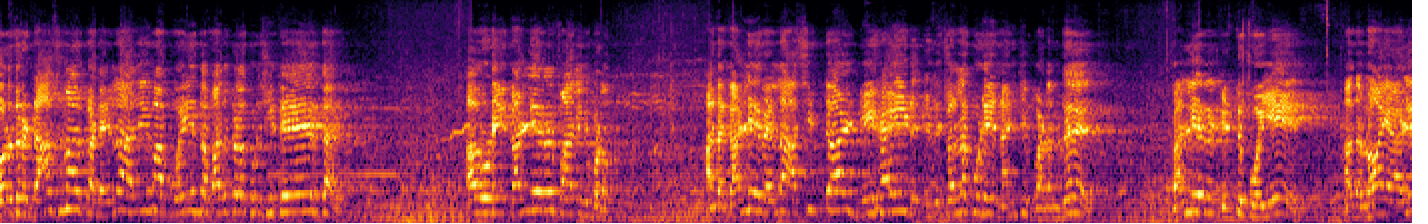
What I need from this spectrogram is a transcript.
ஒருத்தர் டாஸ்மாக் கடையில் அதிகமா போய் இந்த மதுக்களை குடிச்சுக்கிட்டே இருக்காரு. அவருடைய கல்லீரல் பாதிக்கப்படும். அந்த கல்லீரல் அசிட்டால் டிஹைடு என்று சொல்லக்கூடிய நஞ்சு படர்ந்து கல்லீரல் கெட்டு போய் அந்த நோயாளி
